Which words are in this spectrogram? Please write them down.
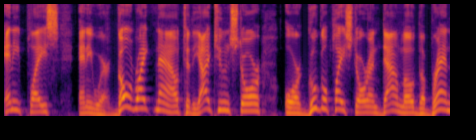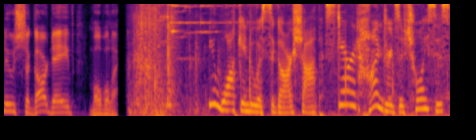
any place, anywhere. Go right now to the iTunes Store or Google Play Store and download the brand new Cigar Dave mobile app. You walk into a cigar shop, stare at hundreds of choices,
